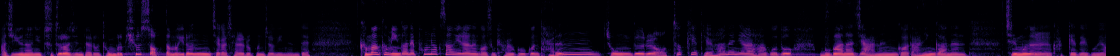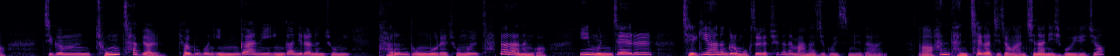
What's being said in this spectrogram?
아주 유난히 두드러진 대로 동물을 키울 수 없다 뭐 이런 제가 자료를 본 적이 있는데 그만큼 인간의 폭력성이라는 것은 결국은 다른 종들을 어떻게 대하느냐 하고도 음. 무관하지 않은 것 아닌가 하는 질문을 갖게 되고요. 지금 종차별, 결국은 인간이, 인간이라는 종이 다른 동물의 종을 차별하는 것, 이 문제를 제기하는 그런 목소리가 최근에 많아지고 있습니다. 어, 한 단체가 지정한 지난 25일이죠.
